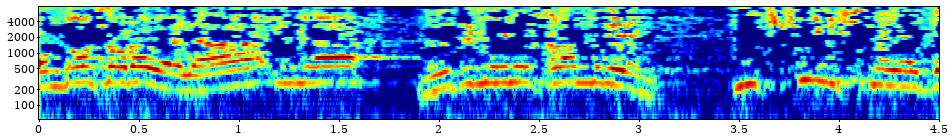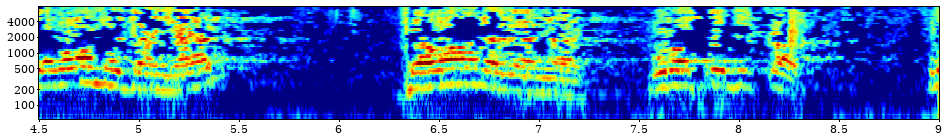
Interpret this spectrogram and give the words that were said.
Ondan sonra ve la ila müdününü kamrin içki içmeye devam edenler devam edenler burası dikkat bu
